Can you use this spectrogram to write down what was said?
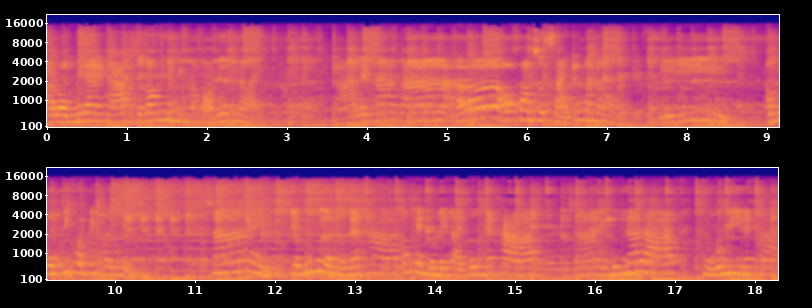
อารมณ์ไม่ได้นะคะ จะต้องให้มันมีความต่อเนื่องหน่อยมาเลยค่ะตาเออเอาความสดใสเข้ามาหน่อยดีเอามุมที่คนไม่เคยเห็น ใช่อย่าเพิ่งเบื่อหนูนะคะ ต้องเห็นหนูหลายๆมุมนะคะ ใช่ มุมน่ารัก หนูก็มีนะคะ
